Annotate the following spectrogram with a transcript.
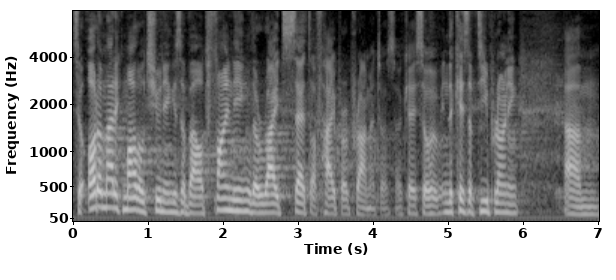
So automatic model tuning is about finding the right set of hyperparameters, okay? So in the case of deep learning, um,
